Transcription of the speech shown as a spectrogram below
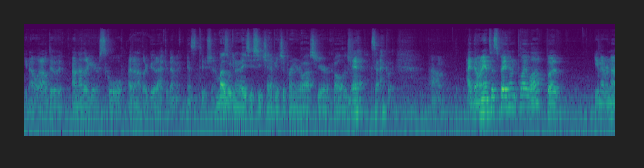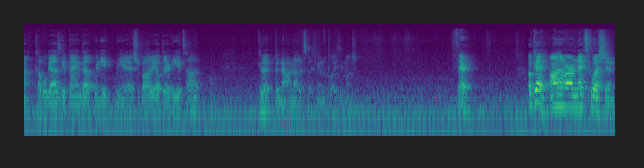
you know what, I'll do it another year of school at another good academic institution. Might as well get an ACC championship ring your last year of college. Yeah, exactly. Um, I don't anticipate him to play a lot, but you never know. A couple guys get banged up. We need we need an extra body out there. He gets hot. Could, but no, I'm not expecting him to play too much. Fair. Okay, on to our next question.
